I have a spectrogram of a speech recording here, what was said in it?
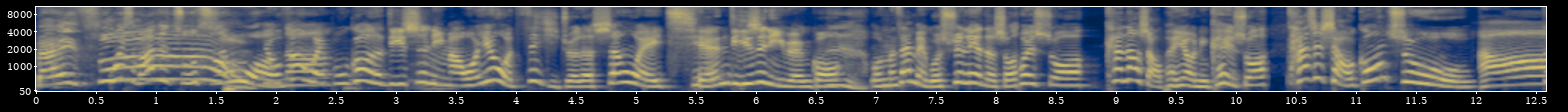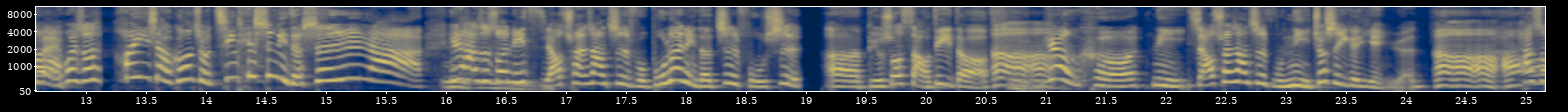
没错，为什么要是阻止我呢？有氛围不够的迪士尼吗？我因为我自己觉得，身为前迪士尼员工，嗯、我们在美国训练的时候会说，看到小朋友，你可以说她是小公主。哦，对，会说欢迎小公主，今天是你的生日啊，因为他是说你只要。穿上制服，不论你的制服是呃，比如说扫地的，嗯、任何你只要穿上制服，你就是一个演员。嗯嗯嗯。他说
